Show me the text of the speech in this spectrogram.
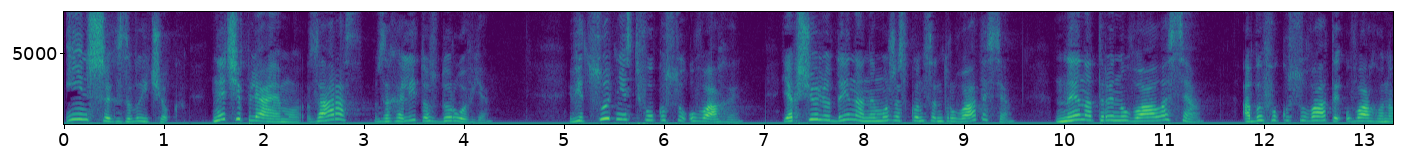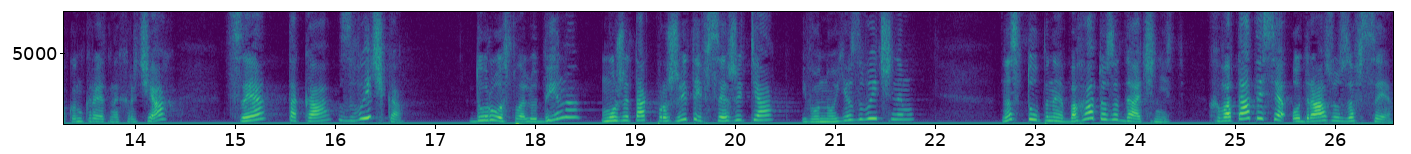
інших звичок. Не чіпляємо зараз взагалі-то здоров'я. Відсутність фокусу уваги. Якщо людина не може сконцентруватися, не натренувалася, аби фокусувати увагу на конкретних речах, це така звичка. Доросла людина може так прожити все життя, і воно є звичним. Наступне багатозадачність. Хвататися одразу за все.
